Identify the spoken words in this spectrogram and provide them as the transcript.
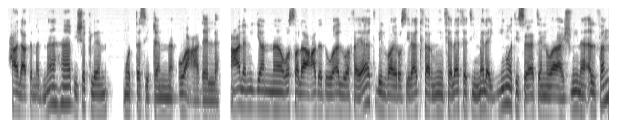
حال اعتمدناها بشكل متسق وعادل. عالميا وصل عدد الوفيات بالفيروس إلى أكثر من ثلاثة ملايين وتسعة وعشرين ألفا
